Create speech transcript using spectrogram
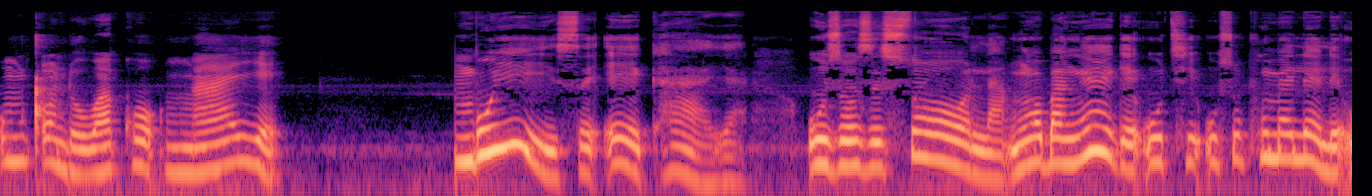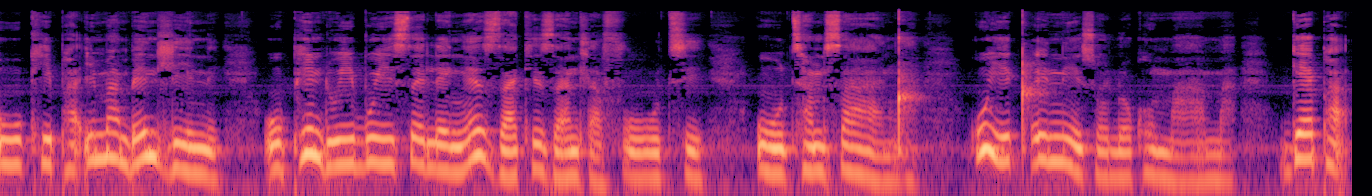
umqondo wakho ngaye. Mbuyise ekhaya uzozisola ngoba ngeke uthi usuphumelele ukukhipha imambe endlini uphinde uyibuyisele ngezakhe izandla futhi uthamsanqa kuyiqiniso lokho mama kepha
